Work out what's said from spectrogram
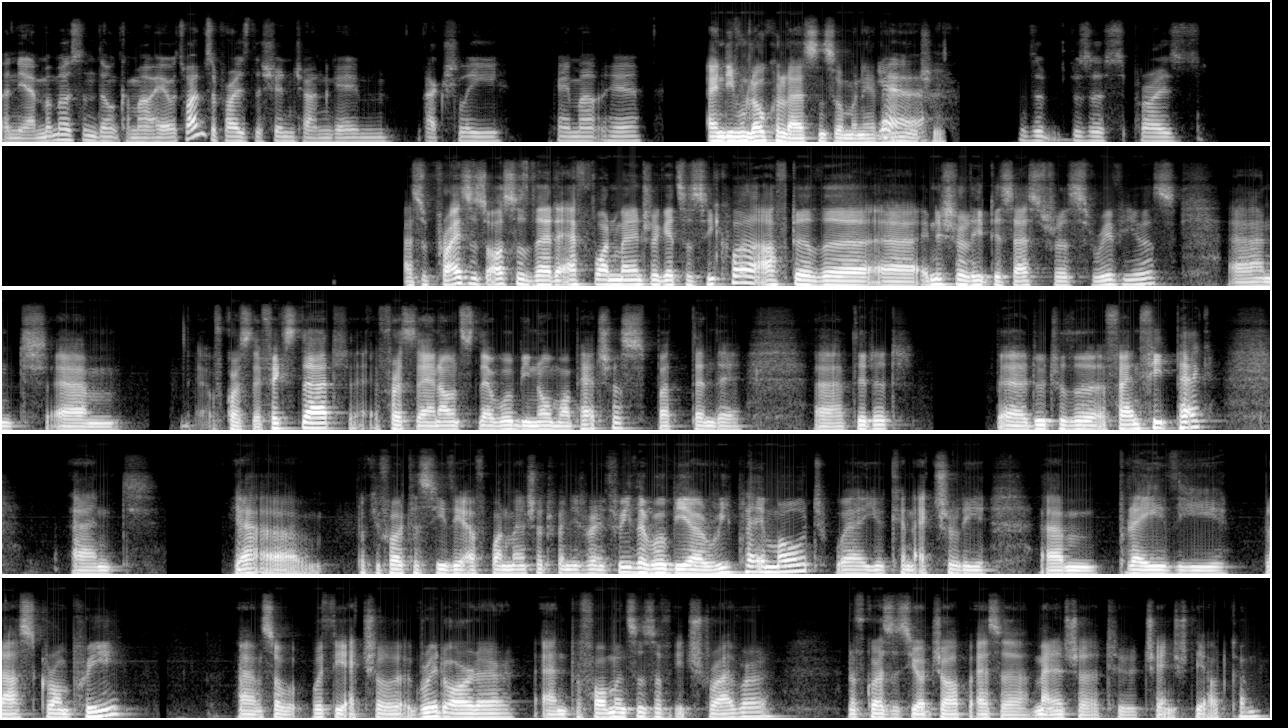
And yeah, but most of them don't come out here. That's why I'm surprised the Shin-Chan game actually came out here. And even localized in so many Yeah. languages. It was a, it was a surprise. A surprise is also that F1 Manager gets a sequel after the uh, initially disastrous reviews. And um, of course, they fixed that. First, they announced there will be no more patches, but then they uh, did it uh, due to the fan feedback. And yeah, um, looking forward to see the F1 Manager 2023. There will be a replay mode where you can actually um, play the last Grand Prix um, so with the actual grid order and performances of each driver, and of course, it's your job as a manager to change the outcome.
